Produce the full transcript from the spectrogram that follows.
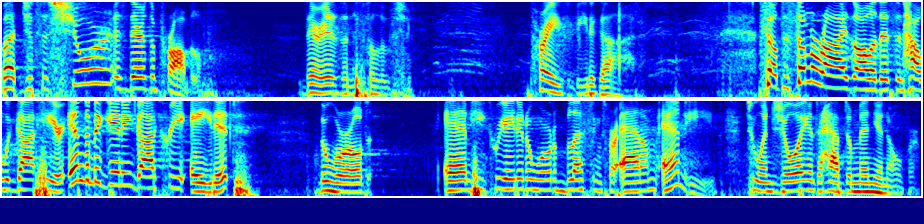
But just as sure as there's a problem, there is a solution. Praise be to God. So, to summarize all of this and how we got here, in the beginning, God created the world, and He created a world of blessings for Adam and Eve to enjoy and to have dominion over,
